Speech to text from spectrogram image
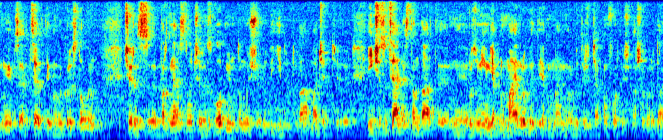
І ми це, це активно використовуємо через партнерство, через обмін, тому що люди їдуть туди, бачать е, інші соціальні стандарти. Ми розуміємо, як ми маємо робити, як ми маємо робити життя комфортніше наших городян.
